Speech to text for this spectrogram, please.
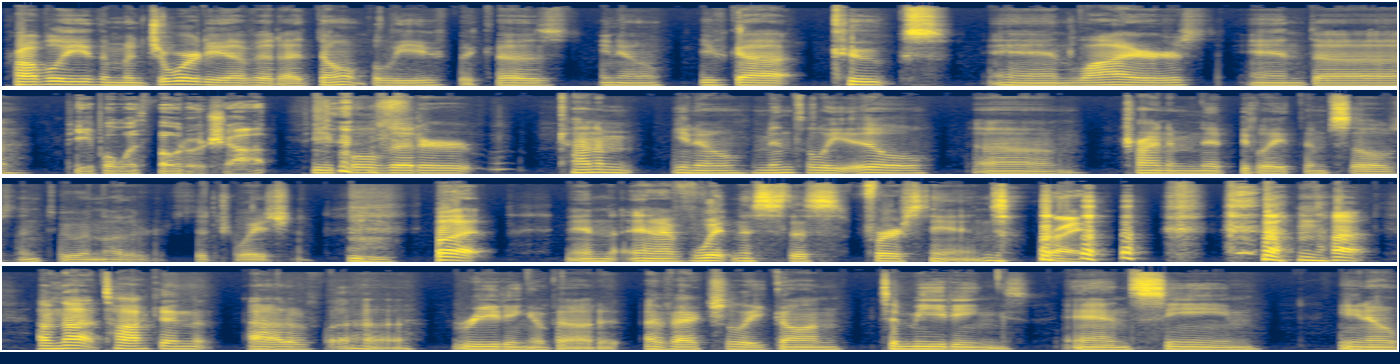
Probably the majority of it I don't believe because, you know, you've got kooks and liars and uh people with Photoshop. people that are kind of, you know, mentally ill. Um trying to manipulate themselves into another situation. Mhm. But and and I've witnessed this firsthand. Right. I'm not I'm not talking out of uh, reading about it. I've actually gone to meetings and seen, you know,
